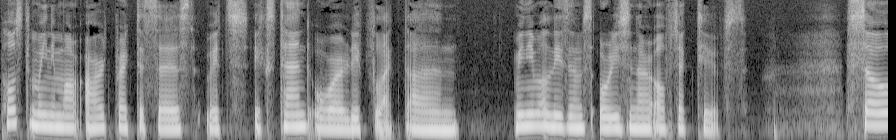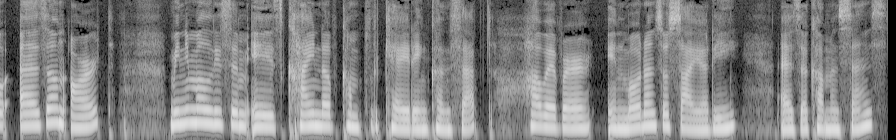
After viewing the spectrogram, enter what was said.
post-minimal art practices which extend or reflect on minimalism's original objectives. So, as an art, minimalism is kind of complicating concept. However, in modern society, as a common sense,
